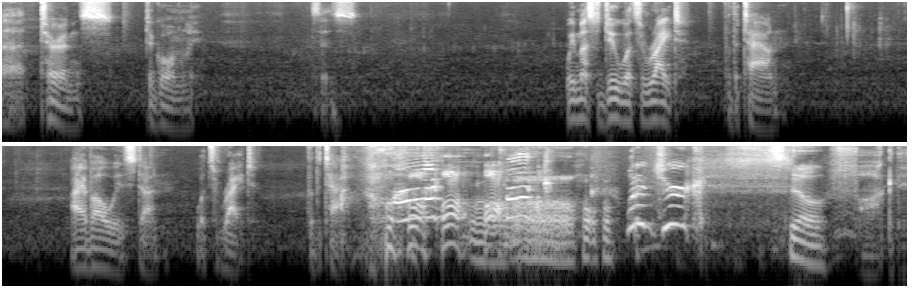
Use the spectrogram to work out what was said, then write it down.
uh, turns to Gormley. Says, "We must do what's right for the town. I have always done what's right for the town." What a jerk! Still, fuck this.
